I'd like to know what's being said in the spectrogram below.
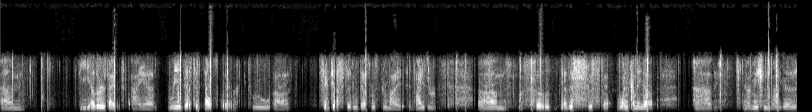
Um, the others I, I uh, reinvested elsewhere through uh, suggested investments through my advisor. Um, so yeah, this this one coming up. Uh, I mentioned MYGAs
